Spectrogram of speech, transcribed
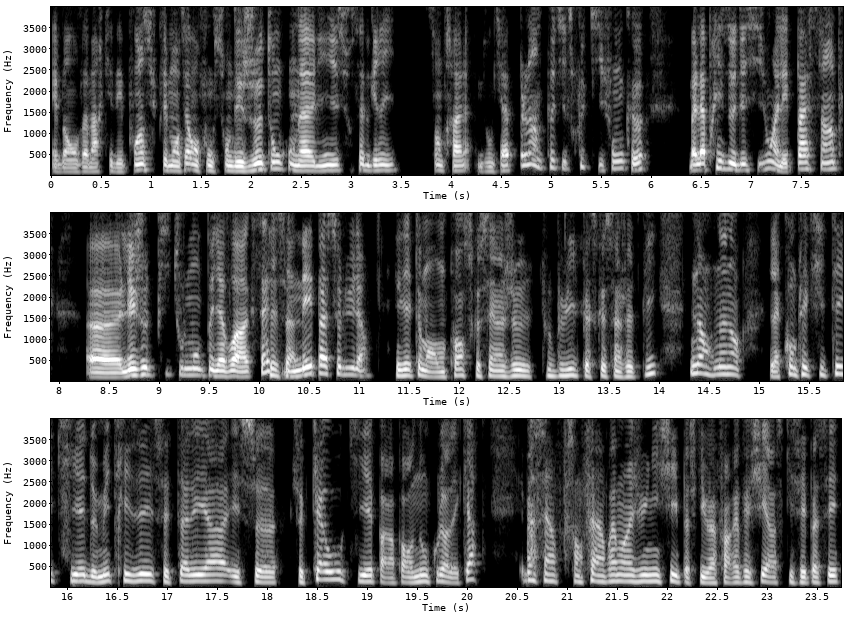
eh ben, on va marquer des points supplémentaires en fonction des jetons qu'on a alignés sur cette grille centrale. Donc il y a plein de petits trucs qui font que bah, la prise de décision, elle est pas simple. Euh, les jeux de plis, tout le monde peut y avoir accès, mais pas celui-là. Exactement. On pense que c'est un jeu tout public parce que c'est un jeu de pli. Non, non, non. La complexité qui est de maîtriser cet aléa et ce, ce chaos qui est par rapport aux non-couleurs des cartes, eh ben, c'est un- ça en fait un- vraiment un jeu initié parce qu'il va falloir réfléchir à ce qui s'est passé,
